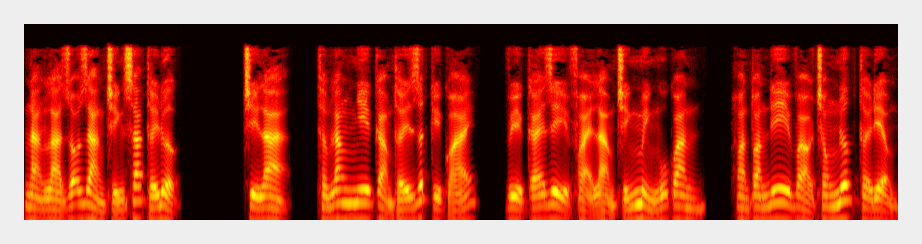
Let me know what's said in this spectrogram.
nàng là rõ ràng chính xác thấy được. Chỉ là, Thẩm Lăng Nhi cảm thấy rất kỳ quái, vì cái gì phải làm chính mình ngũ quan, hoàn toàn đi vào trong nước thời điểm,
